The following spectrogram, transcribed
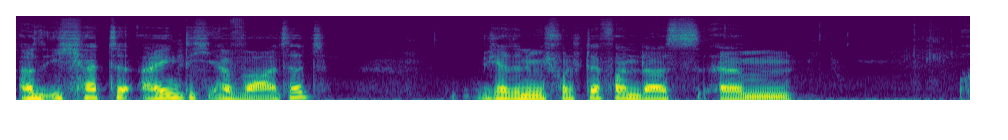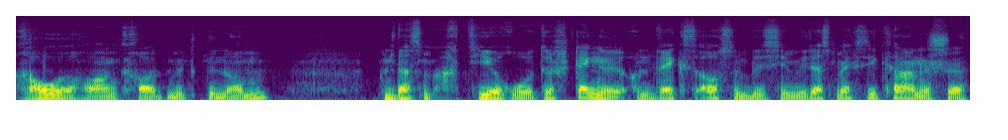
Also ich hatte eigentlich erwartet, ich hatte nämlich von Stefan das ähm, raue Hornkraut mitgenommen. Und das macht hier rote Stängel und wächst auch so ein bisschen wie das mexikanische.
